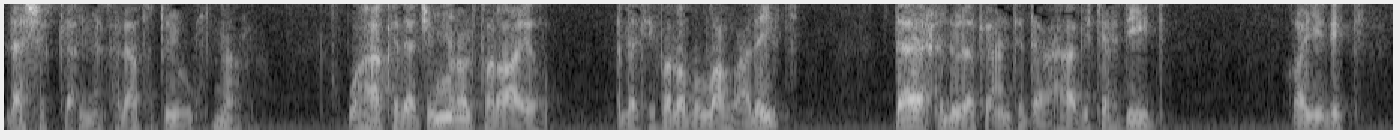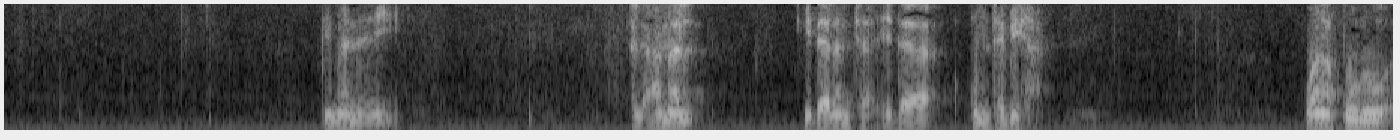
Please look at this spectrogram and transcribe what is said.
لا شك أنك لا تطيعه. نعم. وهكذا جميع الفرائض التي فرض الله عليك لا يحل لك أن تدعها بتهديد غيرك بمنع العمل إذا لم إذا قمت بها. ونقول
